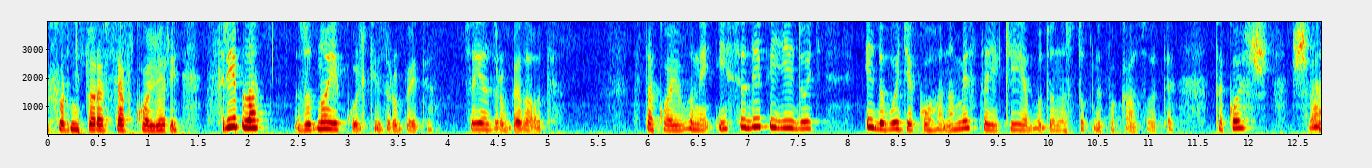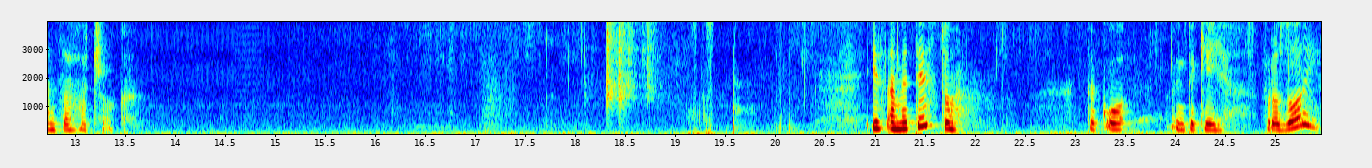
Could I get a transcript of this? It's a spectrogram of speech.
фурнітура вся в кольорі срібла, з одної кульки зробити. Це я зробила от з такої. Вони і сюди підійдуть, і до будь-якого намиста, який я буду наступне показувати. Також швенза гачок. Із аметисту тако, він такий прозорий,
